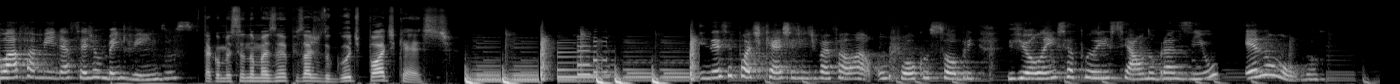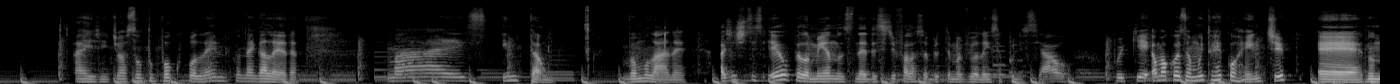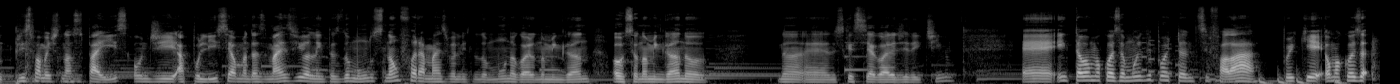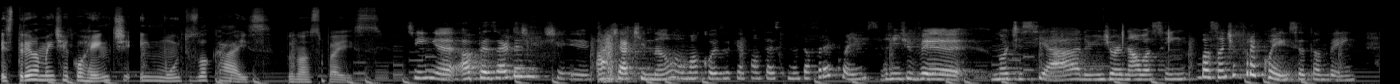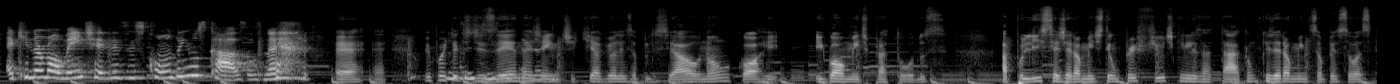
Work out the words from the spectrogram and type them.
Olá, família, sejam bem-vindos. Está começando mais um episódio do Good Podcast. E nesse podcast a gente vai falar um pouco sobre violência policial no Brasil e no mundo. Aí, gente, é um assunto um pouco polêmico, né, galera? Mas, então, vamos lá, né? A gente, eu pelo menos, né, decidi falar sobre o tema violência policial porque é uma coisa muito recorrente, é, no, principalmente no nosso país, onde a polícia é uma das mais violentas do mundo, se não for a mais violenta do mundo, agora eu não me engano, ou se eu não me engano, não, é, não esqueci agora direitinho. É, então é uma coisa muito importante se falar, porque é uma coisa extremamente recorrente em muitos locais do nosso país. Sim, é, apesar da gente achar que não, é uma coisa que acontece com muita frequência. A gente vê noticiário em jornal assim, com bastante frequência também. É que normalmente eles escondem os casos, né? É, é. O importante é dizer, né, gente, que a violência policial não ocorre igualmente para todos. A polícia geralmente tem um perfil de quem eles atacam, que geralmente são pessoas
